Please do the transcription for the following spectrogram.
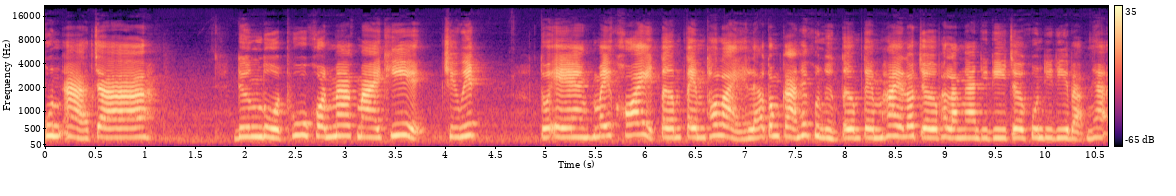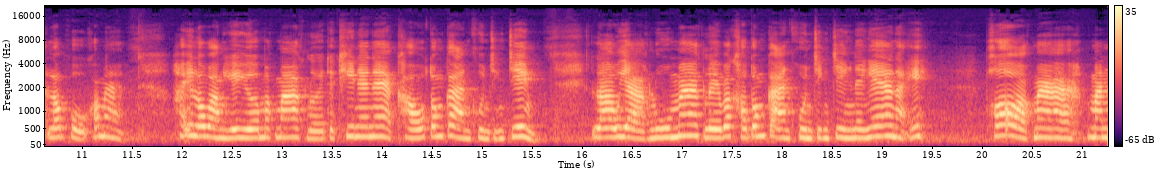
คุณอาจจะ ดึงดูดผู้คนมากมายที่ชีวิตตัวเองไม่ค่อยเติมเต็มเท่าไหร่ แล้วต้องการให้คนอื่นเติมเต็มให้ แล้วเจอพลังงานดีๆ เจอคุณดีๆแบบเนี้ยแล้วโผล่เข้ามา ให้ระวังเยอะๆมากๆเลย แต่ที่แน่ ๆ เขาต้องการคุณจริง ๆ เราอยากรู้มากเลยว่าเขาต้องการคุณจริง ๆ ในแง่ไหนพอออกมามัน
